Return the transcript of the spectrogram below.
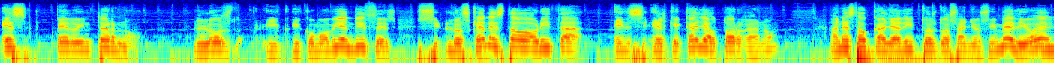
es pedo interno. Los, y, y como bien dices, si- los que han estado ahorita, en, si- el que calla otorga, ¿no? Han estado calladitos dos años y medio, ¿eh?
